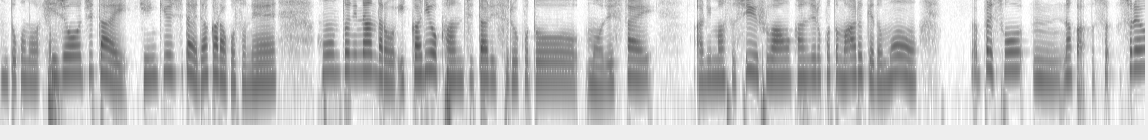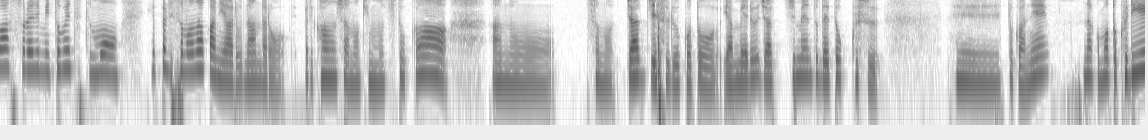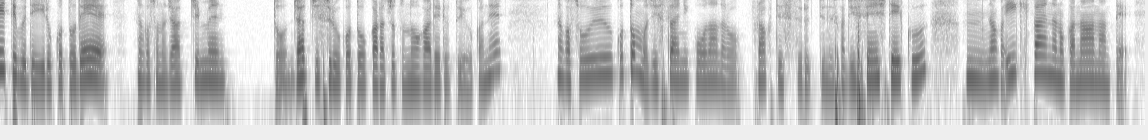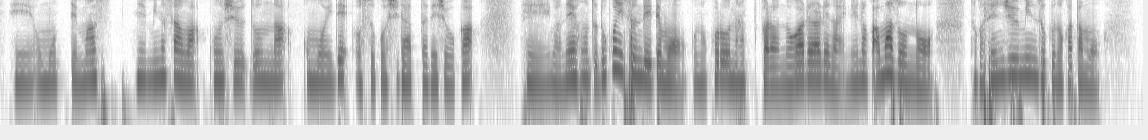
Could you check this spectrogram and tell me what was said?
本当この非常事態、緊急事態だからこそね、本当になんだろう、怒りを感じたりすることも実際ありますし、不安を感じることもあるけども、やっぱりそう、うん、なんか、そ、それはそれで認めつつも、やっぱりその中にある、なんだろう、やっぱり感謝の気持ちとか、あの、その、ジャッジすることをやめる、ジャッジメントデトックス、えー、とかね、なんかもっとクリエイティブでいることで、なんかそのジャッジメント、ジャッジすることからちょっと逃れるというかね、なんかそういうことも実際にこうなんだろう、プラクティスするっていうんですか、実践していく、うん、なんかいい機会なのかななんて、えー、思ってます。ね、皆さんは今週どんな思いでお過ごしだったでしょうか？えー、今ね、ほんとどこに住んでいても、このコロナから逃れられないね。なんかアマゾンの、なんか先住民族の方も、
